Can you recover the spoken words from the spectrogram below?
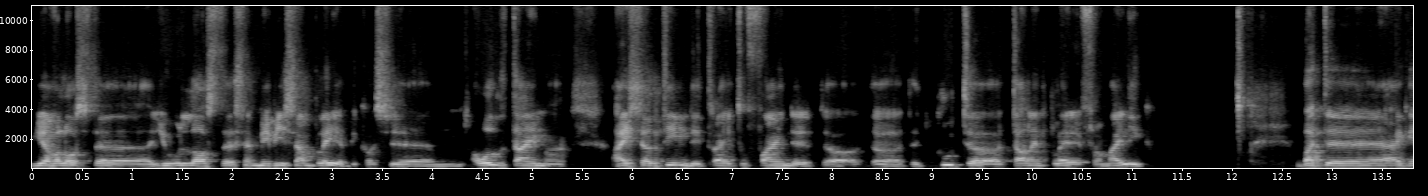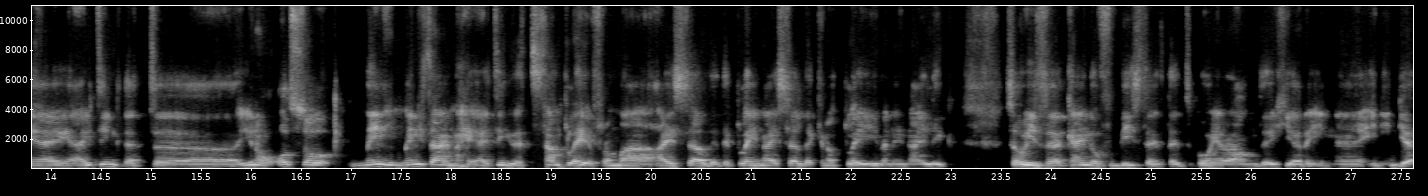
you have a lost uh, you will lost uh, maybe some player because um, all the time uh, ISL team they try to find the the, the good uh, talent player from my league but uh, I, I, think that uh, you know also many many times I, I, think that some player from uh, ISL that they play in ISL they cannot play even in I League, so it's a kind of business that's going around here in uh, in India.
